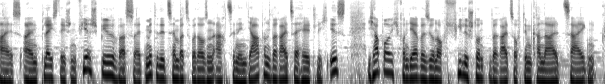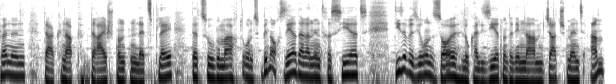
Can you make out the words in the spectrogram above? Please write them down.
Eyes, ein PlayStation 4 Spiel, was seit Mitte Dezember 2018 in Japan bereits erhältlich ist. Ich habe euch von der Version auch viele Stunden bereits auf dem Kanal zeigen können da knapp drei Stunden Let's Play dazu gemacht und bin auch sehr daran interessiert. Diese Version soll lokalisiert unter dem Namen Judgment am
